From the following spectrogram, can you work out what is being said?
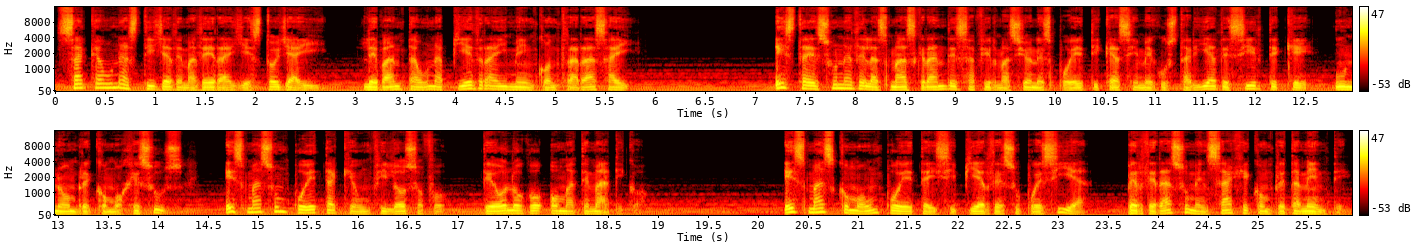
Saca una astilla de madera y estoy ahí, levanta una piedra y me encontrarás ahí. Esta es una de las más grandes afirmaciones poéticas y me gustaría decirte que, un hombre como Jesús, es más un poeta que un filósofo, teólogo o matemático. Es más como un poeta y si pierde su poesía, perderá su mensaje completamente.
